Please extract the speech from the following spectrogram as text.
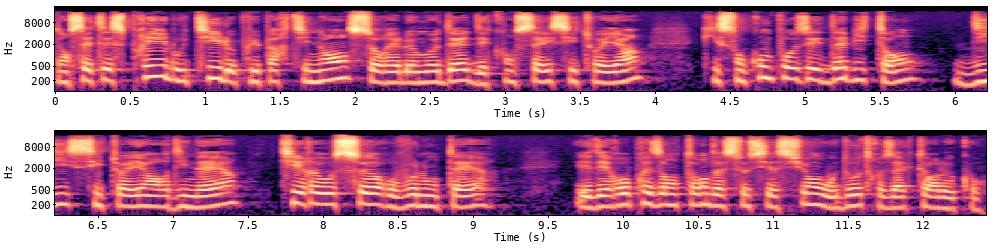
Dans cet esprit, l'outil le plus pertinent serait le modèle des conseils citoyens qui sont composés d'habitants, dits citoyens ordinaires, tirés au sort ou volontaires, et des représentants d'associations ou d'autres acteurs locaux.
